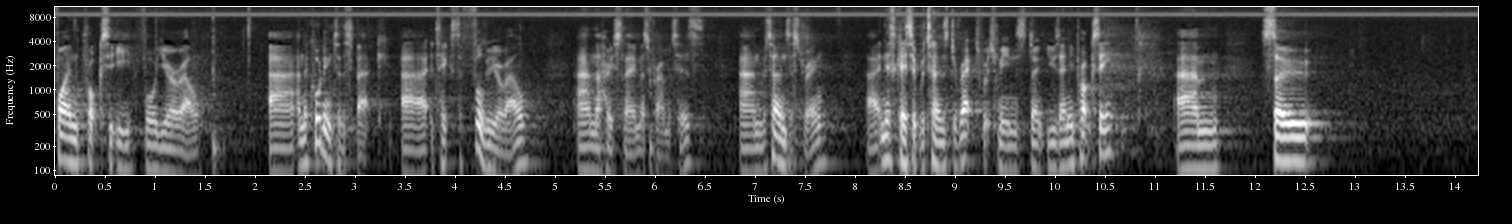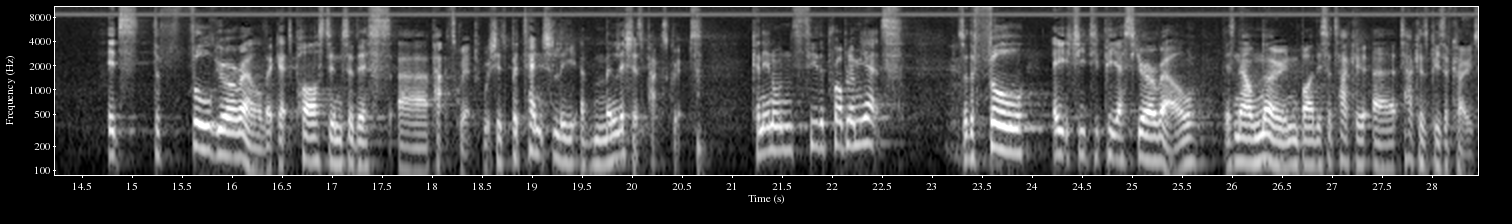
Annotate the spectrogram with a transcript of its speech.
find proxy for URL. Uh, and according to the spec, uh, it takes the full URL and the host name as parameters and returns a string. Uh, in this case, it returns direct, which means don't use any proxy. Um, so it's the full URL that gets passed into this uh, pack script, which is potentially a malicious pack script. Can anyone see the problem yet? So the full HTTPS URL is now known by this attacker, uh, attacker's piece of code.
